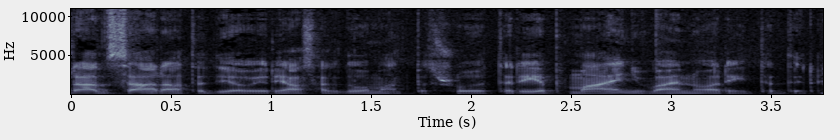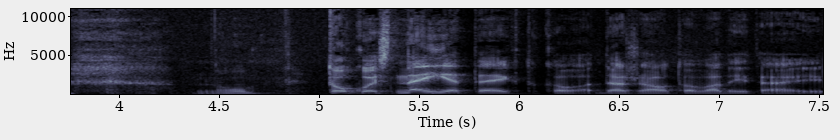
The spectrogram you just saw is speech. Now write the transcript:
rādas ārā, tad jau ir jāsāk domāt par šo riepu maiņu, vai nu arī ir. Nu, To, ko es neieteiktu, ka daži autovadītāji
